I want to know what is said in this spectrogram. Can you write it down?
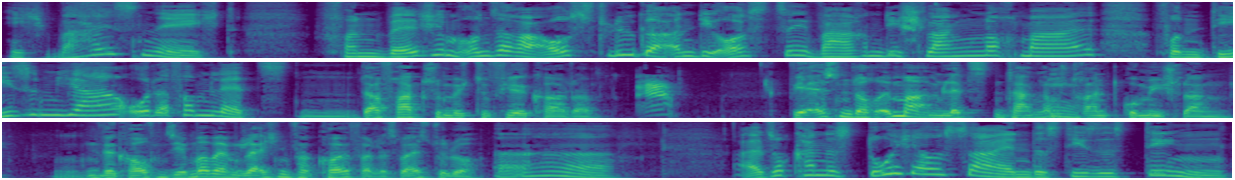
Ich weiß nicht. Von welchem unserer Ausflüge an die Ostsee waren die Schlangen nochmal? Von diesem Jahr oder vom letzten? Da fragst du mich zu viel, Kater. Wir essen doch immer am letzten Tag am Strand Gummischlangen. Und wir kaufen sie immer beim gleichen Verkäufer, das weißt du doch. Also kann es durchaus sein, dass dieses Ding,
